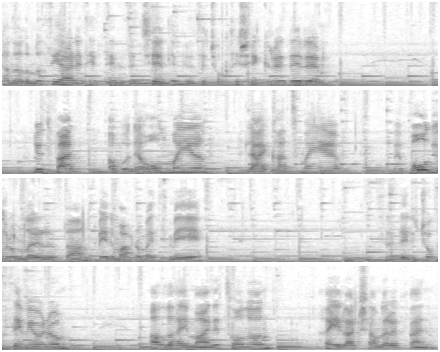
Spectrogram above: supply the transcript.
kanalımı ziyaret ettiğiniz için hepinize çok teşekkür ederim. Lütfen abone olmayı, like atmayı ve bol yorumlarınızdan beni mahrum etmeyi sizleri çok seviyorum. Allah'a emanet olun. Hayırlı akşamlar efendim.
